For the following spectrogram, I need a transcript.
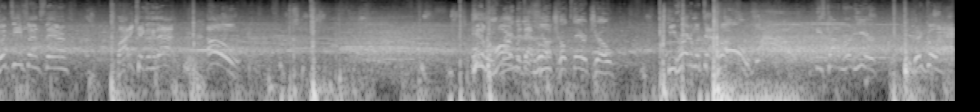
Good defense there. Body kick, look at that. Oh! Hit him hard with that hook. huge hook there, Joe. He hurt him with that hook. Oh, wow! He's got him hurt here. They're going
